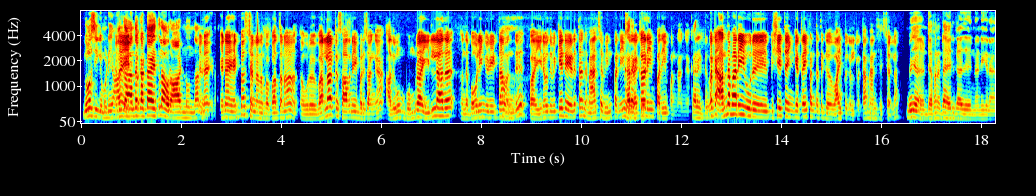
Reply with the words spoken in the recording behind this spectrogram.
யோசிக்க முடியும். அந்த அந்த கட்டாயத்தில் அவர் ஆடணும் தான் ஏன்னா- ஏன்னா ஹெட்பஸ்டன்ல நம்ம பார்த்தோம்னா ஒரு வரலாற்று சாதனையை படிச்சாங்க. அதுவும் பும்ரா இல்லாத அந்த பவுலிங் யூனிட் தான் வந்து இப்ப இருபது விக்கெட்டை எடுத்து அந்த மேட்சை வின் பண்ணி ஒரு. ரெக்கார்டையும் பதிவு பண்ணாங்க. கரெக்ட் பட் அந்த மாதிரி ஒரு விஷயத்தை இங்க ட்ரை பண்றதுக்கு வாய்ப்புகள் இருக்கா மேன்செஸ்டர்ல டெஃபினட்டாக இருக்காதுன்னு நினைக்கிறேன்.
